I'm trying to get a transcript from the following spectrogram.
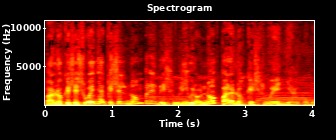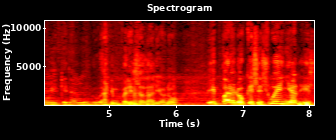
Para los que se sueñan, que es el nombre de su libro, no para los que sueñan, como vi que en algún lugar en prensa salió, no. Es para los que se sueñan, es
